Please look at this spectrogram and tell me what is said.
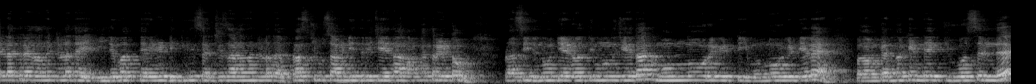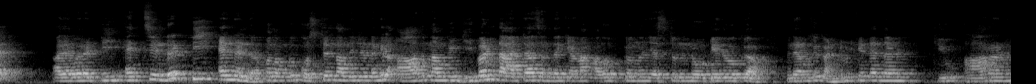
എൽ എത്ര തന്നിട്ടുള്ളത്? ഇരുപത്തി ഏഴ് ഡിഗ്രി സെൽഷ്യസ് ആണ് തന്നിട്ടുള്ളത്. പ്ലസ് ടു സെവന്റി ത്രീ ചെയ്താൽ നമുക്ക് എത്ര കിട്ടും? പ്ലസ് ഇരുന്നൂറ്റി എഴുപത്തി മൂന്ന് ചെയ്താൽ മുന്നൂറ് കിട്ടി. മുന്നൂറ് കിട്ടി അല്ലേ അപ്പൊ നമുക്ക് എന്തൊക്കെയുണ്ട് ഉണ്ട് എസ് ഉണ്ട്. അതേപോലെ ടി എച്ച് ഉണ്ട് ടി എൻ ഉണ്ട്. അപ്പൊ നമുക്ക് ക്വസ്റ്റ്യൻ തന്നിട്ടുണ്ടെങ്കിൽ ആദ്യം നമുക്ക് ഗിവൺ ഡാറ്റാസ് എന്തൊക്കെയാണ്? അതൊക്കെ ഒന്ന് ജസ്റ്റ് ഒന്ന് നോട്ട് ചെയ്ത് വെക്കുക. പിന്നെ നമുക്ക് കണ്ടുപിടിക്കേണ്ട എന്താണ്? ക്യു ആർ ആണ്.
